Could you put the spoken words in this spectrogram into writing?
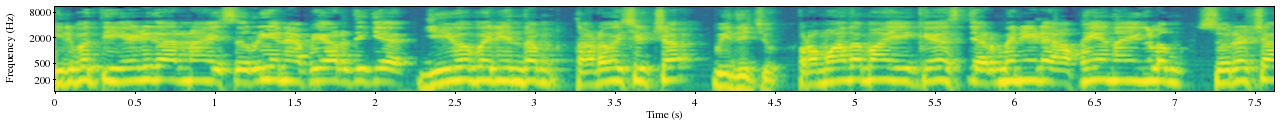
ഇരുപത്തിയേഴുകാരനായ സിറിയൻ അഭയാർത്ഥിക്ക് ജീവപര്യന്തം തടവ് ശിക്ഷ വിധിച്ചു. പ്രമാദമായ ഈ കേസ് ജർമ്മനിയുടെ അഭയനയങ്ങളും സുരക്ഷാ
